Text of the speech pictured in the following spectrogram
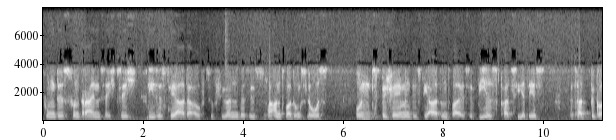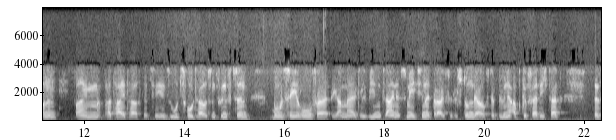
Punktes von 63 dieses Theater aufzuführen, das ist verantwortungslos und beschämend ist die Art und Weise, wie es passiert ist. Es hat begonnen beim Parteitag der CSU 2015, wo Seehofer ja Merkel wie ein kleines Mädchen eine Dreiviertelstunde auf der Bühne abgefertigt hat. Das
